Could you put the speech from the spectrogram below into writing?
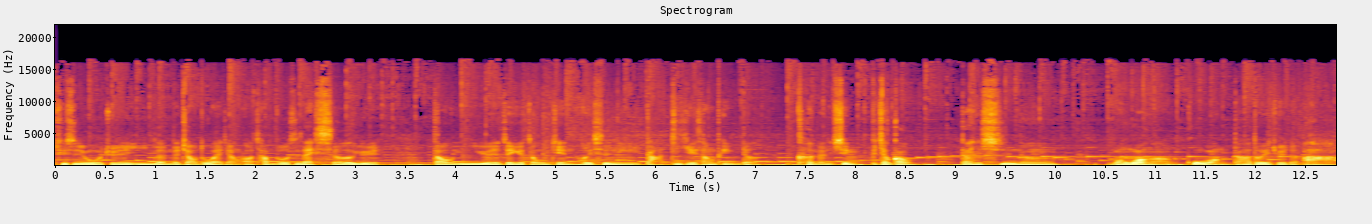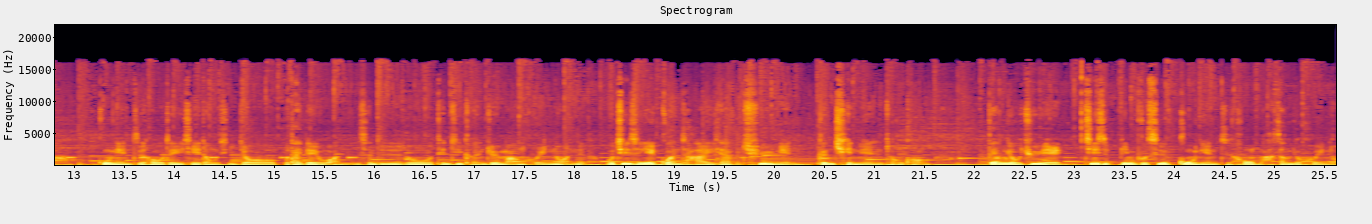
其实我觉得以冷的角度来讲的话，差不多是在十二月到一月这个中间，会是你打季节商品的可能性比较高。但是呢，往往啊，过往大家都会觉得啊。过年之后，这一些东西就不太可以玩，甚至是说天气可能就会马上回暖了。我其实也观察了一下去年跟前年的状况，非常有趣诶。其实并不是过年之后马上就回暖，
